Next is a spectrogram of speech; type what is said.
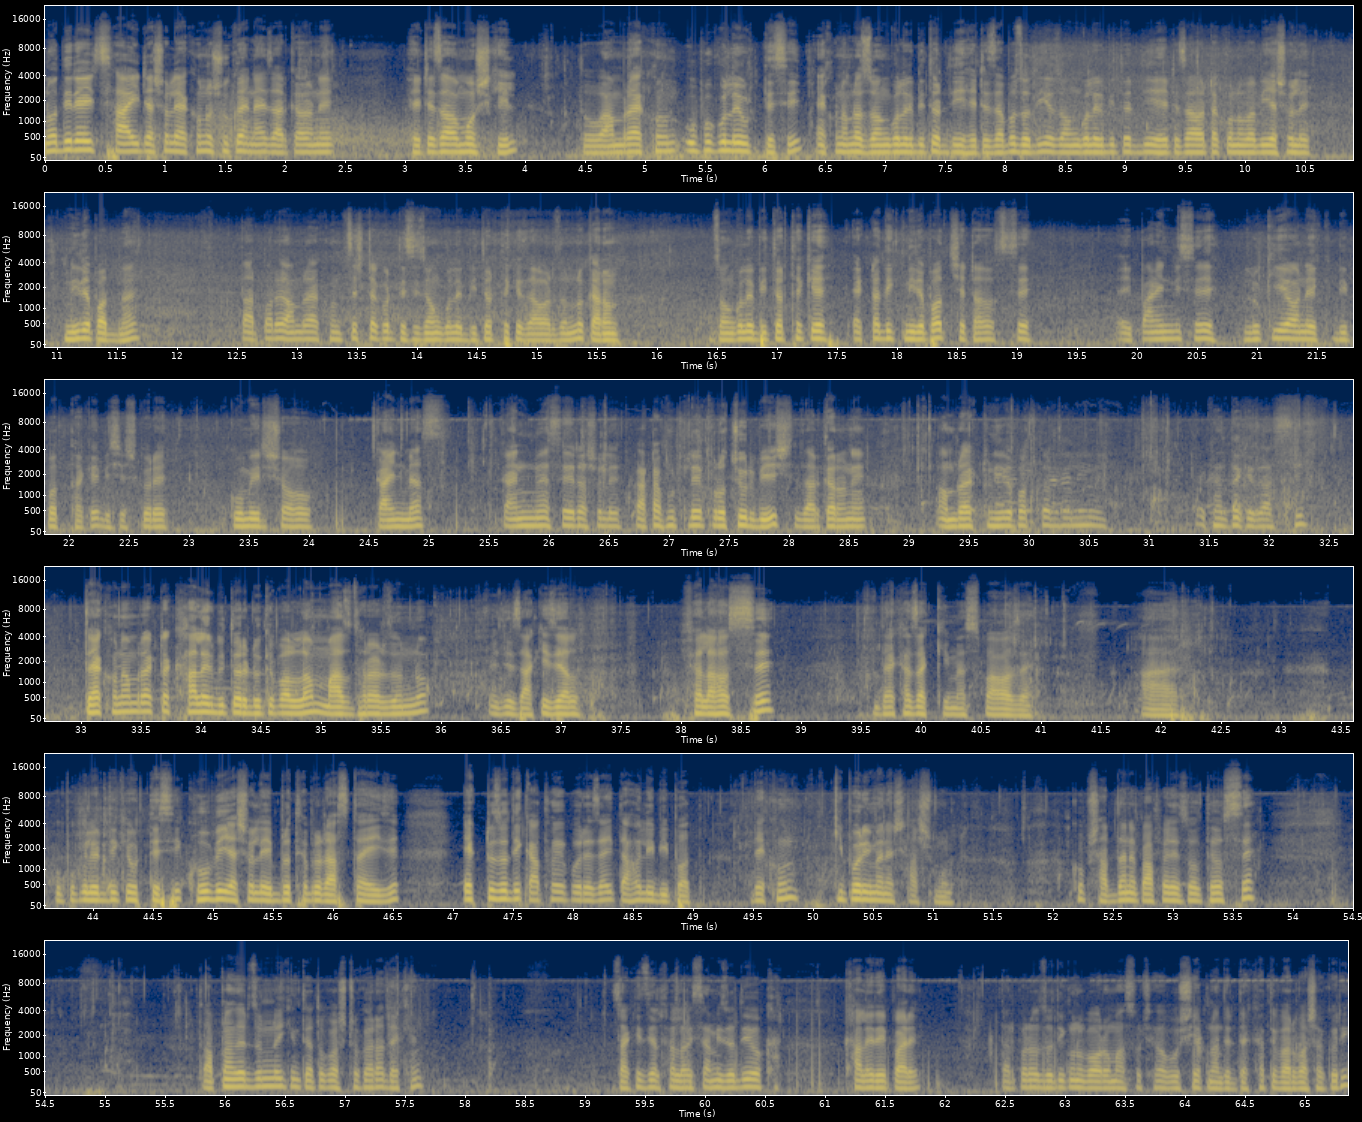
নদীর এই সাইড আসলে এখনও শুকায় নাই, যার কারণে হেঁটে যাওয়া মুশকিল। তো আমরা এখন উপকূলে উঠতেছি। এখন আমরা জঙ্গলের ভিতর দিয়ে হেঁটে যাব। যদিও জঙ্গলের ভিতর দিয়ে হেঁটে যাওয়াটা কোনোভাবেই আসলে নিরাপদ নয়। তারপরে আমরা এখন চেষ্টা করতেছি জঙ্গলের ভিতর থেকে যাওয়ার জন্য, কারণ জঙ্গলের ভিতর থেকে একটা দিক নিরাপদ, সেটা হচ্ছে এই পানির নিচে লুকিয়ে অনেক বিপদ থাকে, বিশেষ করে কুমির সহ কাইন মাছ। কাইন মাছের আসলে কাটা ফুটলে প্রচুর বিষ, যার কারণে আমরা একটু নিরাপত্তার জন্য এখান থেকে যাচ্ছি। তো এখন আমরা একটা খালের ভিতরে ঢুকে পড়লাম মাছ ধরার জন্য। এই যে জাকি জাল ফেলা হচ্ছে। দেখা যাক কী মাছ পাওয়া যায়। আর উপকূলের দিকে উঠতেছি। খুবই আসলে এবড়ো থেবড়ো রাস্তা এই যে। একটু যদি কাত হয়ে পড়ে যায় তাহলেই বিপদ। দেখুন কি পরিমাণে শ্বাসমূল। খুব সাবধানে পা ফেলে চলতে হচ্ছে। তো আপনাদের জন্যই কিন্তু এত কষ্ট করা, দেখেন। চাকি জাল ফেলা হয়েছে। আমি যদিও খালের এপারে, তারপরেও যদি কোনো বড় মাছ উঠে অবশ্যই আপনাদের দেখাতে পারব, আশা করি।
